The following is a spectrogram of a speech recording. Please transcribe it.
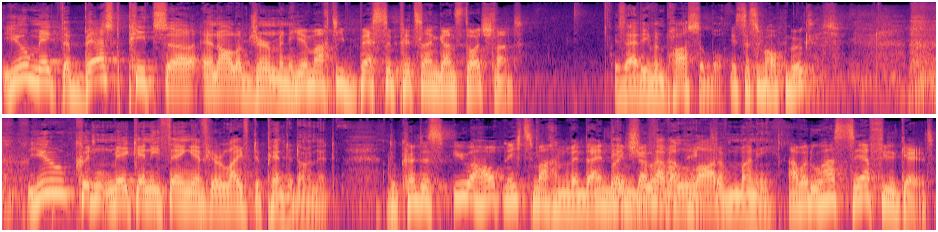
You make the best pizza in all of Germany. Ihr macht die beste Pizza in ganz Deutschland. Is that even possible? Ist das überhaupt möglich? You couldn't make anything if your life depended on it. Du könntest überhaupt nichts machen, wenn dein Leben But you have a davon lot abhängt. of money. Aber du hast sehr viel Geld.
